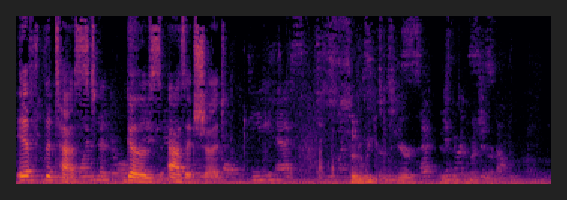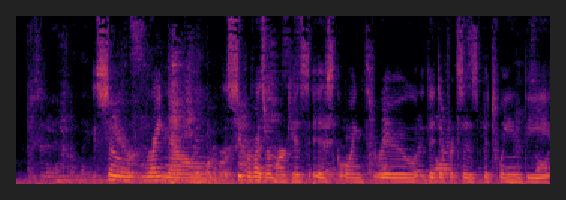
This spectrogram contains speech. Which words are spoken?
if the test goes as it should. So do we, This here is the commissioner. So right now Supervisor Marcus is going through the differences between the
